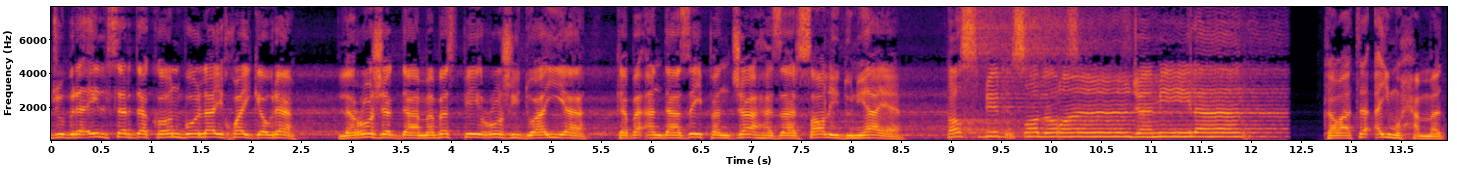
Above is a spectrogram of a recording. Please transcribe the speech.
جوبرائیل سەردەکۆن بۆ لای خی گەورە. لە ڕۆژێکدا مەبەست پێی ڕۆژی دواییە کە بە ئەندازەی پ هزار ساڵی دنیاە فاصبر صبرا جميلا. کەواتە ئەی محەممەد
